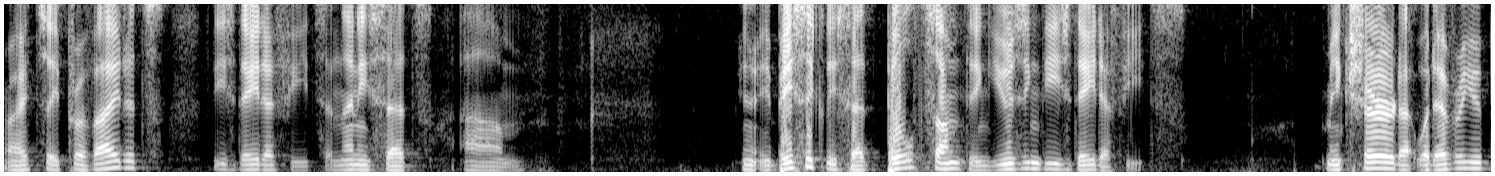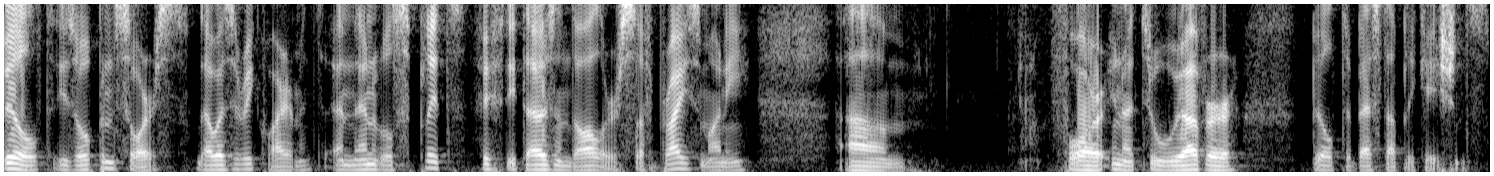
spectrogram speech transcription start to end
right? So he provided these data feeds and then he said, um, you know, he basically said, build something using these data feeds. Make sure that whatever you build is open source. That was a requirement. And then we'll split $50,000 of prize money um, for, you know, to whoever built the best applications.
